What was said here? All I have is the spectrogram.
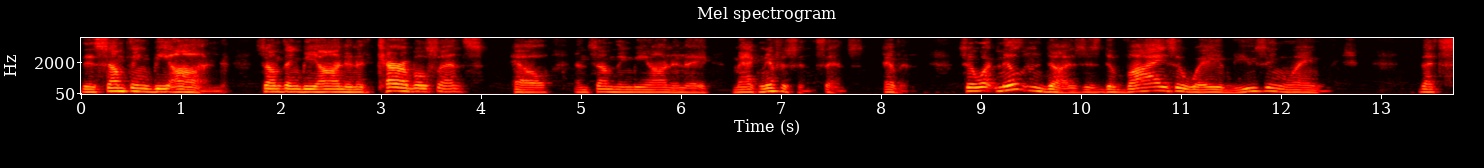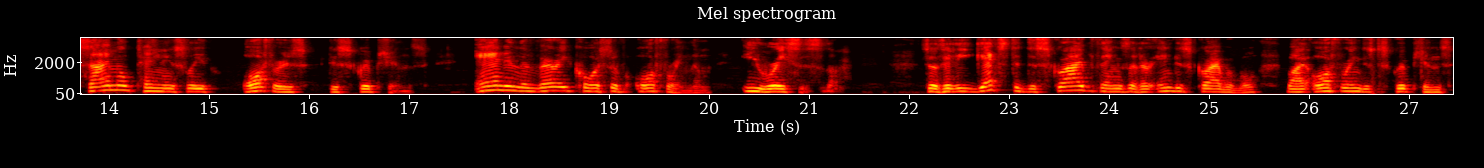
There's something beyond something beyond in a terrible sense, hell, and something beyond in a magnificent sense, heaven. So, what Milton does is devise a way of using language that simultaneously offers descriptions and, in the very course of offering them, erases them. So that he gets to describe things that are indescribable by offering descriptions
